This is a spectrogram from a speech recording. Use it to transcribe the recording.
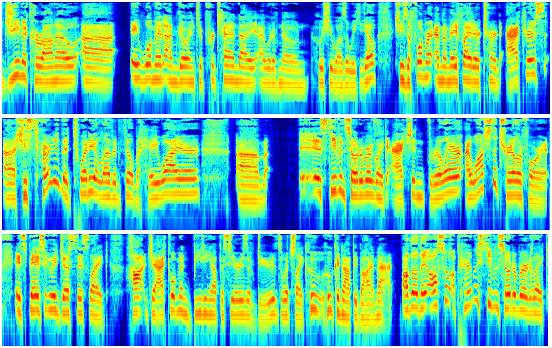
Gina Carano. Uh, a woman I'm going to pretend I, I would have known who she was a week ago. She's a former MMA fighter turned actress. Uh, she started the 2011 film Haywire. Um, is Steven Soderbergh like action thriller? I watched the trailer for it. It's basically just this like hot jacked woman beating up a series of dudes, which like who who could not be behind that? Although they also apparently Steven Soderbergh like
